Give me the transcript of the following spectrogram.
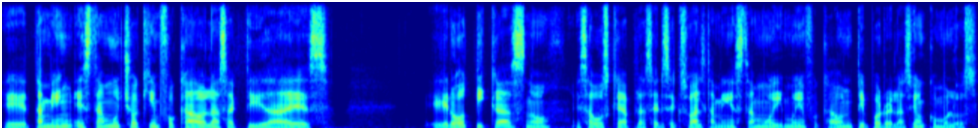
Eh, también está mucho aquí enfocado en las actividades eróticas, ¿no? Esa búsqueda de placer sexual también está muy, muy enfocado en un tipo de relación como los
